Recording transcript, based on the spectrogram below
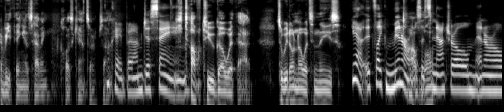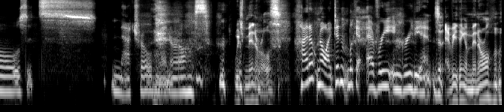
everything as having caused cancer. So Okay, but I'm just saying. it's tough to go with that. So we don't know what's in these. Yeah, it's like minerals. Oh, well. It's natural minerals. It's natural minerals. Which minerals? I don't know. I didn't look at every ingredient. Isn't everything a mineral?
